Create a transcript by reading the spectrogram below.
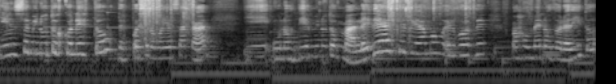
15 minutos con esto, después se lo voy a sacar y unos 10 minutos más. La idea es que veamos el borde más o menos doradito.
